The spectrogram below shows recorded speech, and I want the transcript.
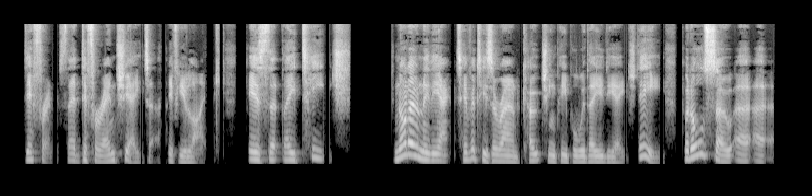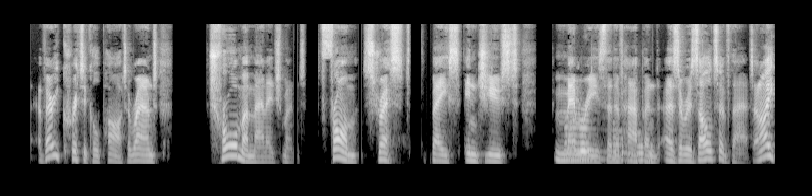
difference, their differentiator, if you like, is that they teach not only the activities around coaching people with ADHD, but also a, a, a very critical part around trauma management from stress based induced memories that have oh. happened as a result of that. And I,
